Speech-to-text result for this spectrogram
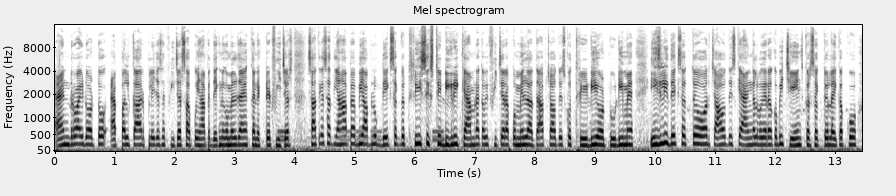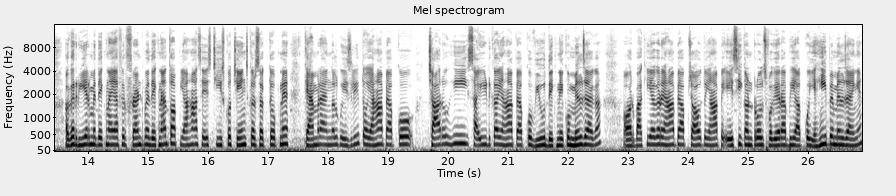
एंड्रॉइड ऑटो एप्पल कार प्ले जैसे फीचर्स आपको यहाँ पे देखने को मिल जाएँगे कनेक्टेड फीचर्स साथ के साथ यहाँ पे अभी आप लोग देख सकते हो थ्री डिग्री कैमरा का भी फीचर आपको मिल जाता है। आप चाहो तो इसको थ्री और टू में ईजिली देख सकते हो, और चाहो तो इसके एंगल वगैरह को भी चेंज कर सकते हो। लाइक आपको अगर रियर में देखना है या फिर फ्रंट में देखना है तो आप यहाँ से इस चीज़ को चेंज कर सकते हो अपने कैमरा एंगल को ईजिली तो यहाँ पे आपको चारों ही साइड का यहाँ पे आपको व्यू देखने को मिल जाएगा। और बाकी अगर यहाँ पे आप चाहो तो यहाँ पे एसी कंट्रोल्स वगैरह भी आपको यहीं पे मिल जाएँगे।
